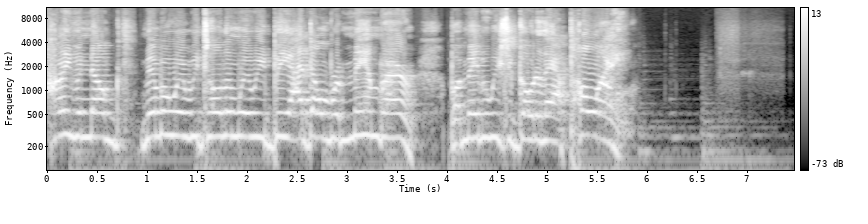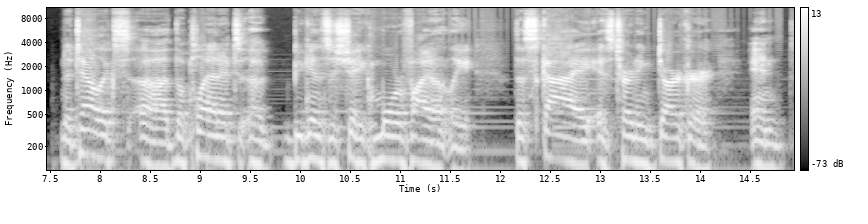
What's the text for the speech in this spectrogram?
I don't even know. Remember where we told them where we'd be? I don't remember. But maybe we should go to that point. Natalix, uh, the planet uh, begins to shake more violently. The sky is turning darker, and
